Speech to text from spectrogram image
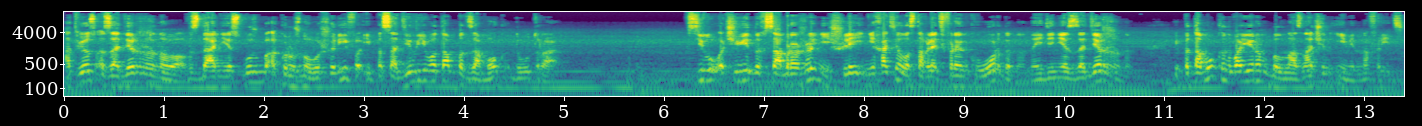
отвез задержанного в здание службы окружного шерифа и посадил его там под замок до утра. В силу очевидных соображений Шлей не хотел оставлять Фрэнка Уордена наедине с задержанным, и потому конвоиром был назначен именно Фриц.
